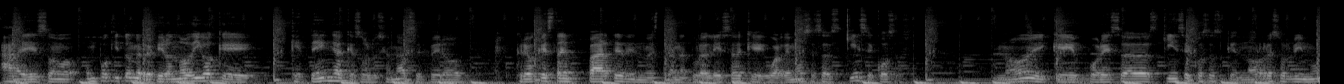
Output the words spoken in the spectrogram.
A eso un poquito me refiero. No digo que, que tenga que solucionarse, pero creo que está en parte de nuestra naturaleza que guardemos esas 15 cosas. ¿No? Y que por esas 15 cosas que no resolvimos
